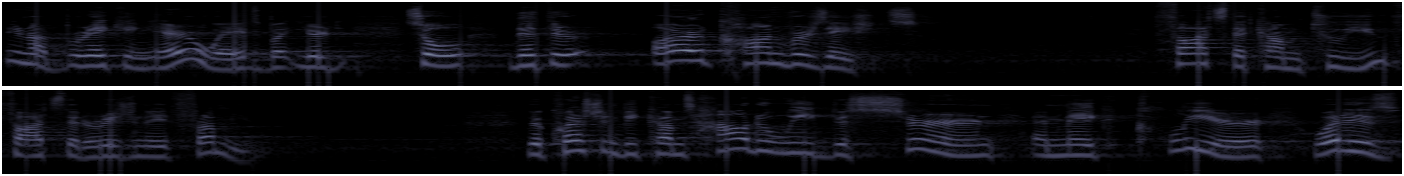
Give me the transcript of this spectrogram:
You're not breaking airwaves, but you're so that there are conversations, thoughts that come to you, thoughts that originate from you. The question becomes how do we discern and make clear what is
